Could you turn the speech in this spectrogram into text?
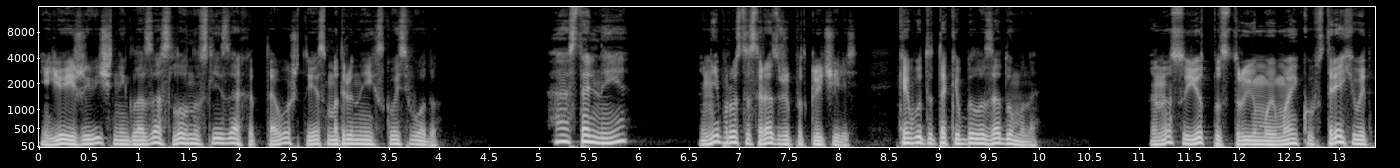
Ее ежевичные глаза словно в слезах от того, что я смотрю на них сквозь воду. А остальные? Они просто сразу же подключились. Как будто так и было задумано. Она сует под струю мою майку, встряхивает,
